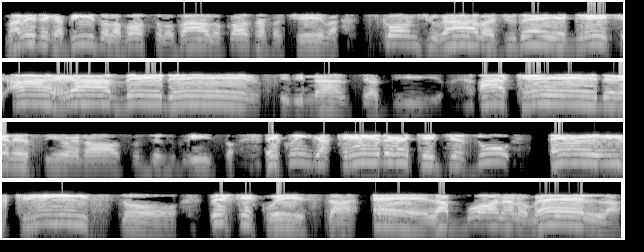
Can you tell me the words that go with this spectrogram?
Ma avete capito l'Apostolo Paolo cosa faceva? Scongiurava giudei e greci a ravvedersi dinanzi a Dio, a credere nel Signore nostro Gesù Cristo e quindi a credere che Gesù è il Cristo, perché questa è la buona novella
